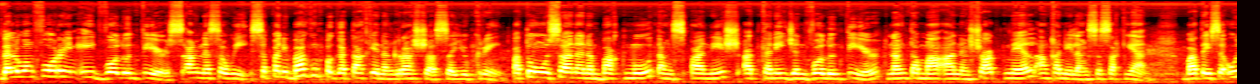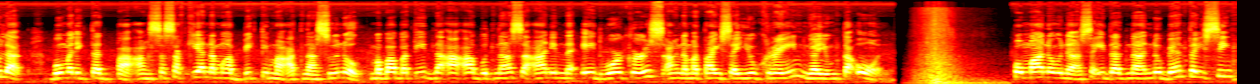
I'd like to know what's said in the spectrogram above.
Dalawang foreign aid volunteers ang nasawi sa panibagong pag-atake ng Russia sa Ukraine. Patungo sana ng Bakhmut ang Spanish at Canadian volunteer nang tamaan ng shrapnel ang kanilang sasakyan. Batay sa ulat, bumaligtad pa ang sasakyan ng mga biktima at nasunog. Mababatid na aabot na sa anim na aid workers ang namatay sa Ukraine ngayong taon. Pumanaw na sa edad na 95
